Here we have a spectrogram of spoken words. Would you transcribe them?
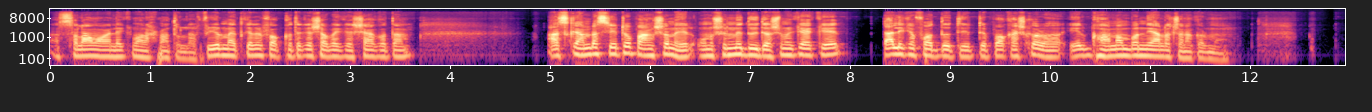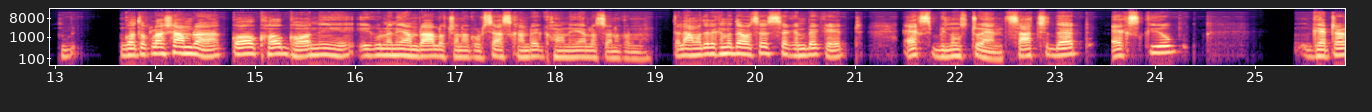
আসসালামু আলাইকুম রহমতুল্লাহ ফিউর ম্যাথকেলের পক্ষ থেকে সবাইকে স্বাগতম। আজকে আমরা সেট ও ফাংশনের অনুশীলনী দুই দশমিক একের তালিকা পদ্ধতিতে প্রকাশ করা, এর ঘ নম্বর নিয়ে আলোচনা করব। গত ক্লাসে আমরা ক, খ, ঘ নিয়ে এগুলো নিয়ে আমরা আলোচনা করছি। আজকে আমরা ঘ নিয়ে আলোচনা করব। তাহলে আমাদের এখানে দেওয়া আছে second bracket x belongs to N such that x cube greater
